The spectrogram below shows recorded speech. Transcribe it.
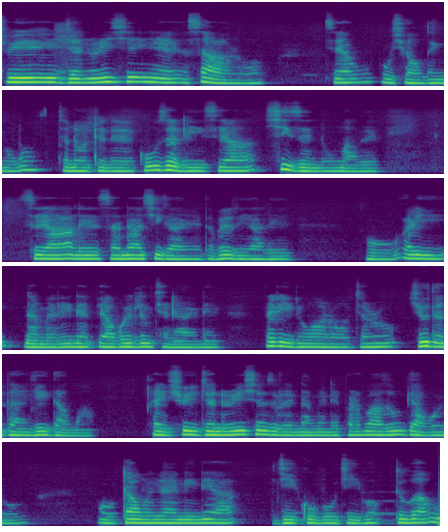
ရွှေ generation ရဲ့အစတော့ဆရာဦးပူချောင်းသိန်းပေါ့နော်ကျွန်တော်တင်တယ်64ဆရာရှိစဉ်တုန်းမှာပဲဆရာကလည်းဆန္ဒရှိတာရဲ့တပည့်တွေကလည်းဟိုအဲ့ဒီနာမည်လေးနဲ့ပြပွဲလုပ်ချင်တာနဲ့အဲ့ဒီတော့ကတော့ကျွန်တော်တို့ယူဒတန်ရိတ်တာမှာအဲ့ရွှေ generation ဆိုတဲ့နာမည်နဲ့ပထမဆုံးပြပွဲကိုဟိုတာဝန်ခံအနေနဲ့ကအကြီးကိုပူကြီးပေါ့သူကဥ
